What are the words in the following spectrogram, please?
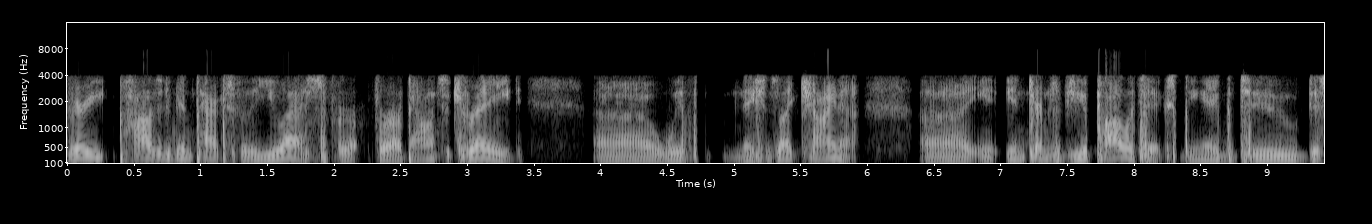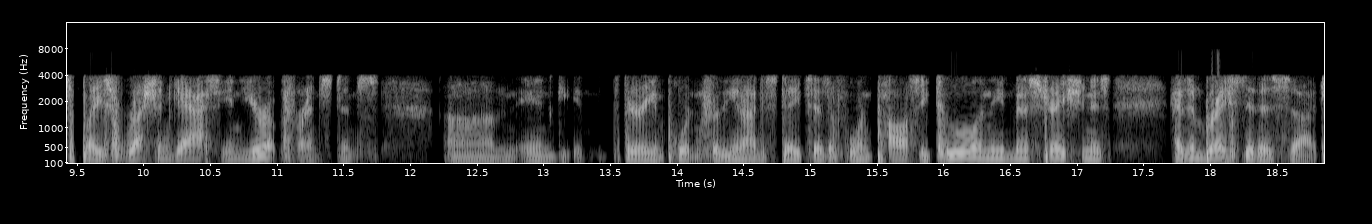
very positive impacts for the U.S. for for our balance of trade uh, with nations like China. uh, in, in, terms of geopolitics, being able to displace Russian gas in Europe, for instance. Um, and it's very important for the United States as a foreign policy tool, and the administration is, has embraced it as such.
